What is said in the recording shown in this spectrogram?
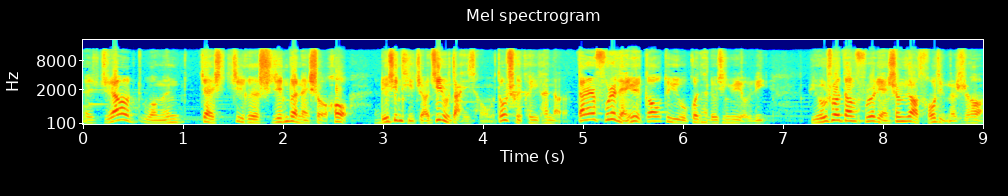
呃，只要我们在这个时间段内守候，流星体只要进入大气层，我们都是可以看到的。当然，辐射点越高，对于我观测流星越有利。比如说，当辐射点升至到头顶的时候，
